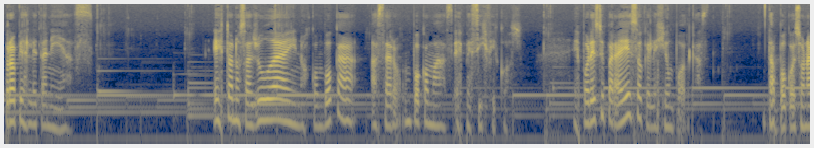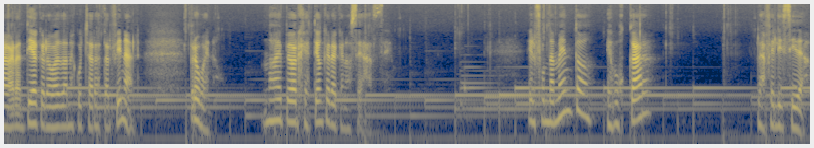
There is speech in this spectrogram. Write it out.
propias letanías. Esto nos ayuda y nos convoca a ser un poco más específicos. Es por eso y para eso que elegí un podcast. Tampoco es una garantía que lo vayan a escuchar hasta el final. Pero bueno, no hay peor gestión que la que no se hace. El fundamento es buscar la felicidad.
